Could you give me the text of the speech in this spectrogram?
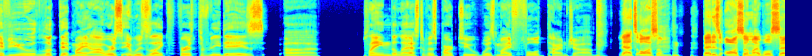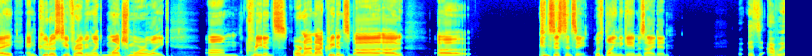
if you looked at my hours, it was like for three days, uh, playing The Last of Us Part Two was my full time job. That's awesome. that is awesome, I will say. And kudos to you for having like much more like um credence or not not credence, uh uh uh consistency with playing the game as I did. It's I would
